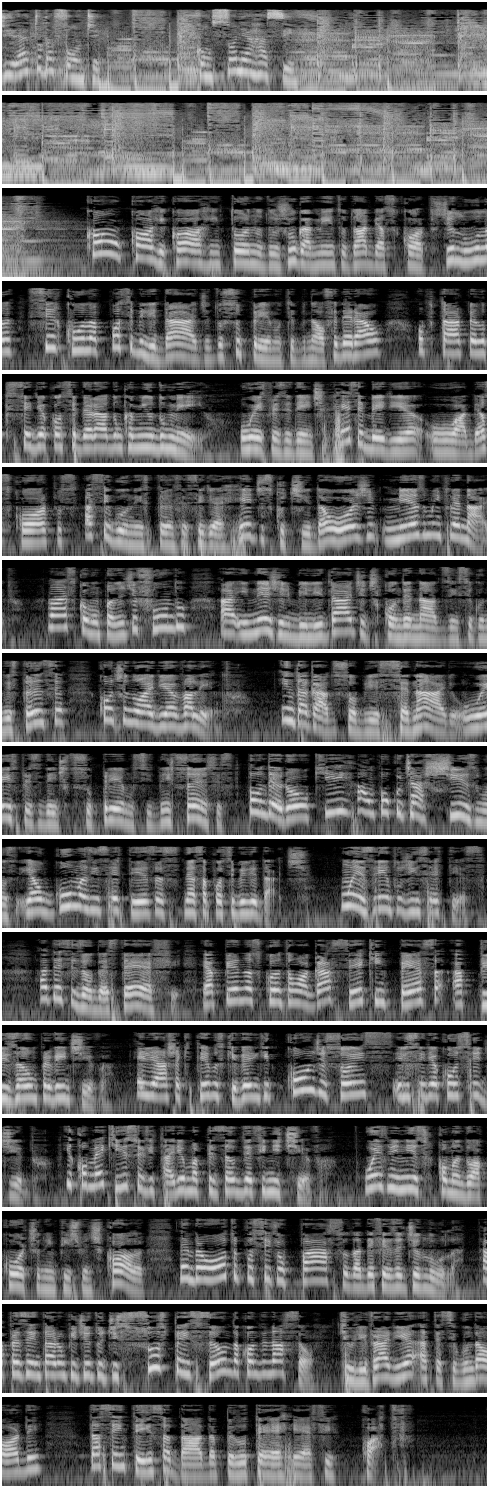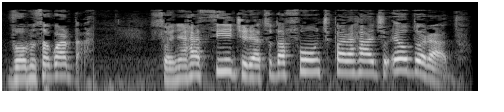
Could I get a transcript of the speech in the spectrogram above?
Direto da Fonte, com Sônia Rassi. Com o corre-corre em torno do julgamento do habeas corpus de Lula, circula a possibilidade do Supremo Tribunal Federal optar pelo que seria considerado um caminho do meio. O ex-presidente receberia o habeas corpus, a segunda instância seria rediscutida hoje, mesmo em plenário. Mas, como pano de fundo, a inegibilidade de condenados em segunda instância continuaria valendo. Indagado sobre esse cenário, o ex-presidente do Supremo, Sidney Sanches, ponderou que há um pouco de achismos e algumas incertezas nessa possibilidade. Um exemplo de incerteza. A decisão do STF é apenas quanto ao HC que impeça a prisão preventiva. Ele acha que temos que ver em que condições ele seria concedido e como é que isso evitaria uma prisão definitiva. O ex-ministro que comandou a corte no impeachment de Collor lembrou outro possível passo da defesa de Lula: apresentar um pedido de suspensão da condenação, que o livraria, até segunda ordem, da sentença dada pelo TRF-4. Vamos aguardar. Sônia Raci, direto da fonte para a Rádio Eldorado.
